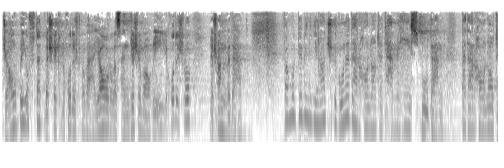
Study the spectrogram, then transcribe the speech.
جا بیفتد به شکل خودش رو و عیار و سنجش واقعی خودش رو نشان بدهد. فرمود ببینید اینها چگونه در حالات تمهیز بودن و در حالات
